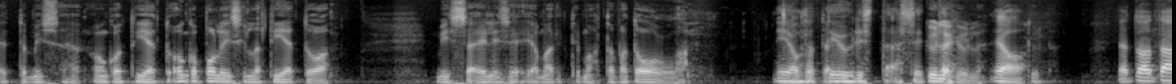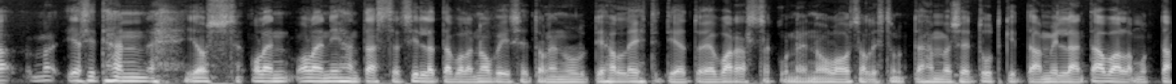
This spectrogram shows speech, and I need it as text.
että missä, onko, tieto, onko poliisilla tietoa, missä Elise ja Martti mahtavat olla. Niin osattiin yhdistää sitten. Kyllä, kyllä. Joo. kyllä. Ja, tuota, ja sittenhän, jos olen, olen ihan tässä sillä tavalla novisi, että olen ollut ihan lehtitietojen varassa, kun en ole osallistunut tähän tutkintaan millään tavalla, mutta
